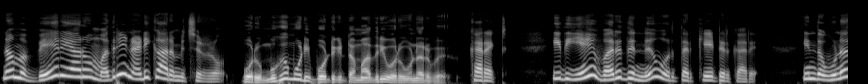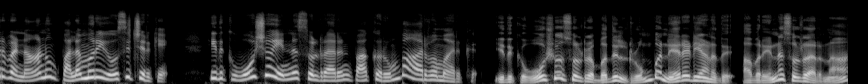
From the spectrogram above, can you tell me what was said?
நாம வேற யாரோ மாதிரி நடிக்க ஆரம்பிச்சிடுறோம். ஒரு முகமூடி போட்டுக்கிட்ட மாதிரி ஒரு உணர்வு. கரெக்ட். இது ஏன் வருதுன்னு ஒருத்தர் கேட்டிருக்காரு. இந்த உணர்வை நானும் பலமுறை யோசிச்சிருக்கேன். இதுக்கு ஓஷோ என்ன சொல்றாருன்னு பார்க்க ரொம்ப ஆர்வமா இருக்கு. இதுக்கு ஓஷோ சொல்ற பதில் ரொம்ப நேரடியானது. அவர் என்ன சொல்றாருன்னா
